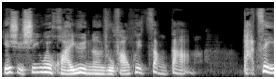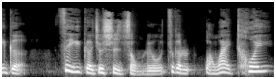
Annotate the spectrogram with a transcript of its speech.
也许是因为怀孕呢，乳房会胀大嘛，把这一个这一个就是肿瘤，这个往外推。”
